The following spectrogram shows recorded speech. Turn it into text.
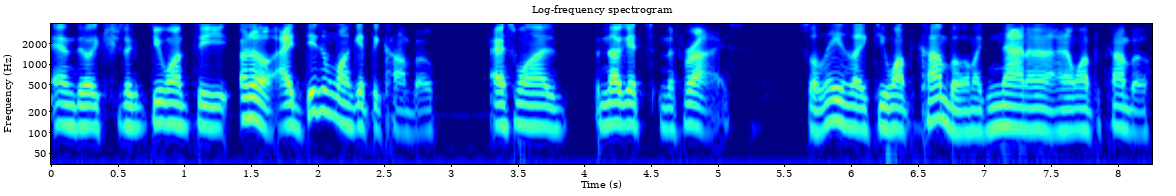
And they're like, she's like, do you want the? Oh no, I didn't want to get the combo. I just wanted the nuggets and the fries. So the lady's like, do you want the combo? I'm like, nah, nah, nah, I don't want the combo.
